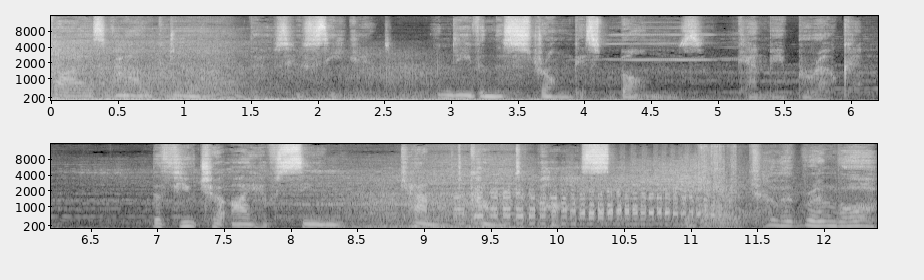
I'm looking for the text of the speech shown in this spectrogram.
fires of Mount Doom those who seek it, and even the strongest bonds can be broken. The future I have seen cannot come to pass. Celebrimbor.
